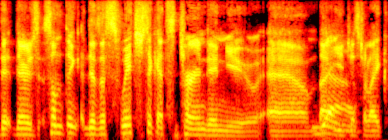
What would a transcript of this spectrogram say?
th- there's something there's a switch that gets turned in you um that you just are like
